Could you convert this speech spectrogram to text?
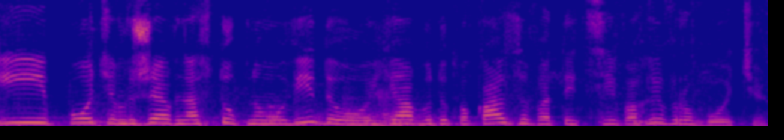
І потім вже в наступному відео я буду показувати ці ваги в роботі.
